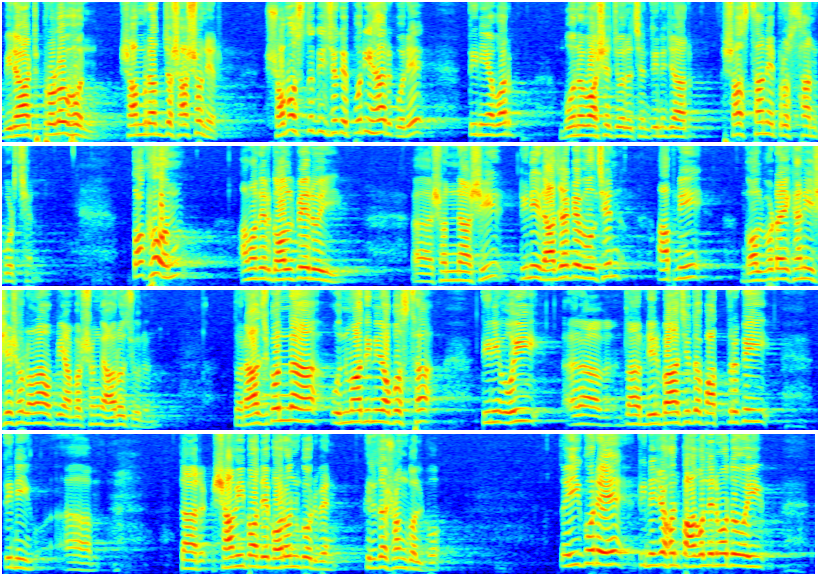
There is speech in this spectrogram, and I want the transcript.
বিরাট প্রলোভন, সাম্রাজ্য শাসনের সমস্ত কিছুকে পরিহার করে তিনি আবার বনবাসে চলেছেন। তিনি যার স্বস্থানে প্রস্থান করছেন। তখন আমাদের গল্পের ওই সন্ন্যাসী তিনি রাজাকে বলছেন, আপনি গল্পটা এখানেই শেষ হলো না, আপনি আমার সঙ্গে আরও চলুন। তো রাজকন্যা উন্মাদিনীর অবস্থা, তিনি ওই তার নির্বাচিত পাত্রকেই তিনি তার স্বামী পদে বরণ করবেন, কৃত সংকল্প। তো এই করে তিনি যখন পাগলের মতো ওই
